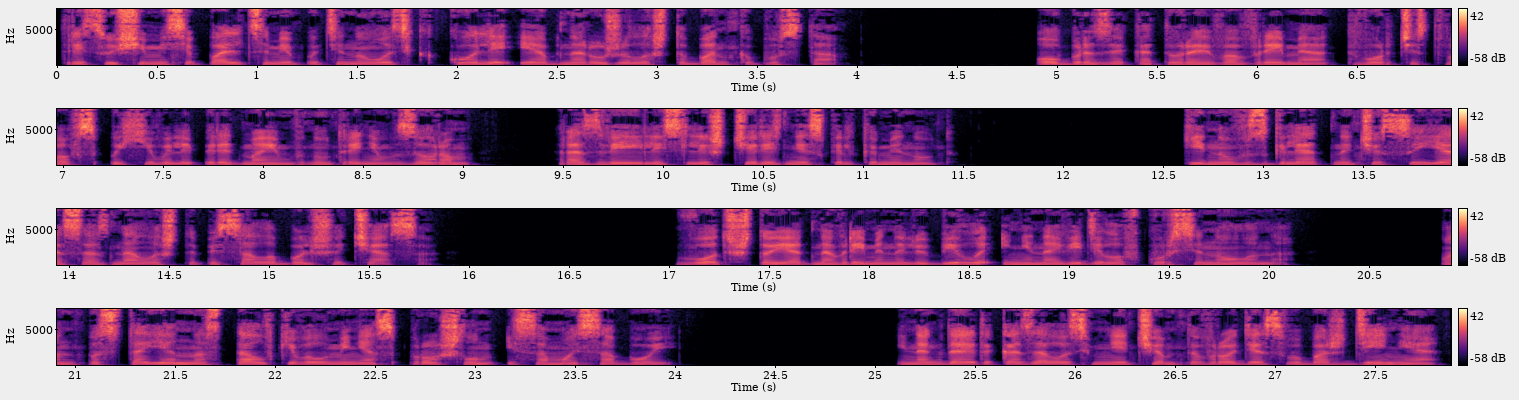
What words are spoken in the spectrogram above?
Трясущимися пальцами потянулась к Коле и обнаружила, что банка пуста. Образы, которые во время творчества вспыхивали перед моим внутренним взором, развеялись лишь через несколько минут. Кинув взгляд на часы, я осознала, что писала больше часа. Вот что я одновременно любила и ненавидела в курсе Нолана. Он постоянно сталкивал меня с прошлым и самой собой. Иногда это казалось мне чем-то вроде освобождения,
